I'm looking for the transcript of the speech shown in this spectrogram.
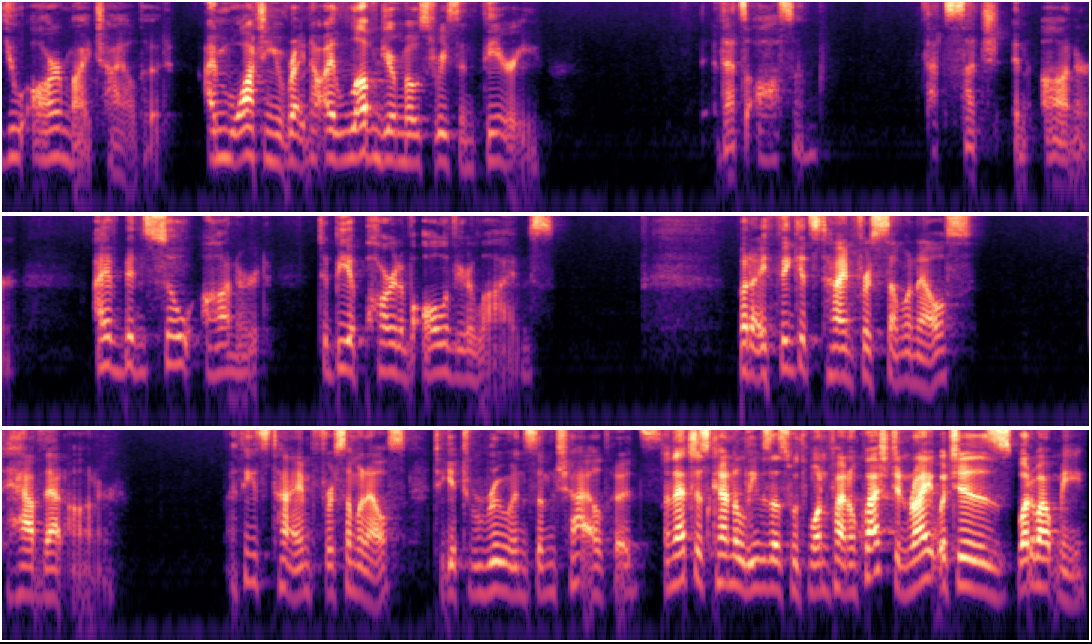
You are my childhood. I'm watching you right now. I loved your most recent theory. That's awesome. That's such an honor. I have been so honored to be a part of all of your lives. But I think it's time for someone else to have that honor. I think it's time for someone else to get to ruin some childhoods. And that just kind of leaves us with one final question, right? Which is, what about me?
